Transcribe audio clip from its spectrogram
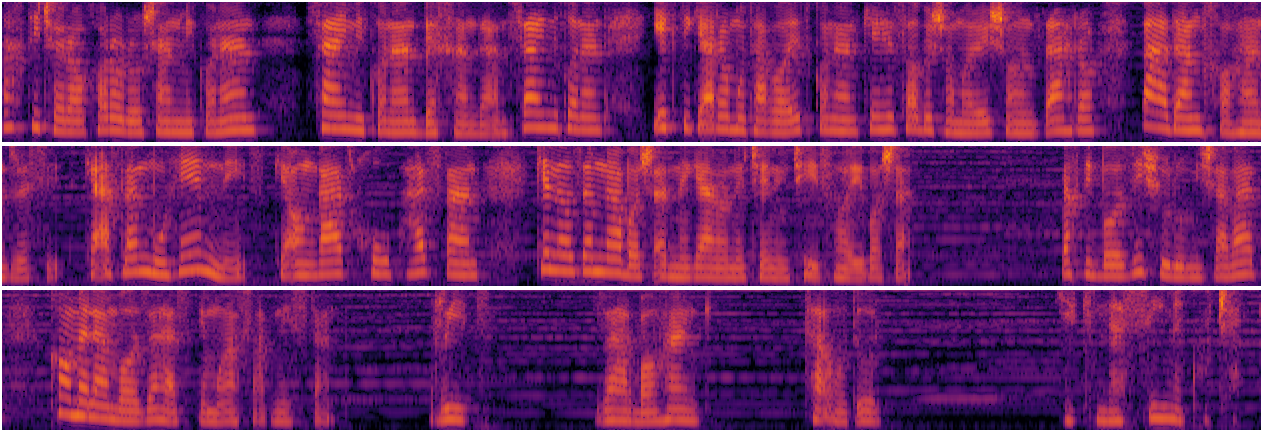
وقتی چراغها را روشن می کنند سعی می کنند بخندند. سعی می کنند یکدیگر را متقاعد کنند که حساب شماره 16 را بعدا خواهند رسید که اصلا مهم نیست که آنقدر خوب هستند که لازم نباشد نگران چنین چیزهایی باشد وقتی بازی شروع می شود کاملا واضح است که موفق نیستند. ریتم زرباهنگ تعادل یک نسیم کوچک.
